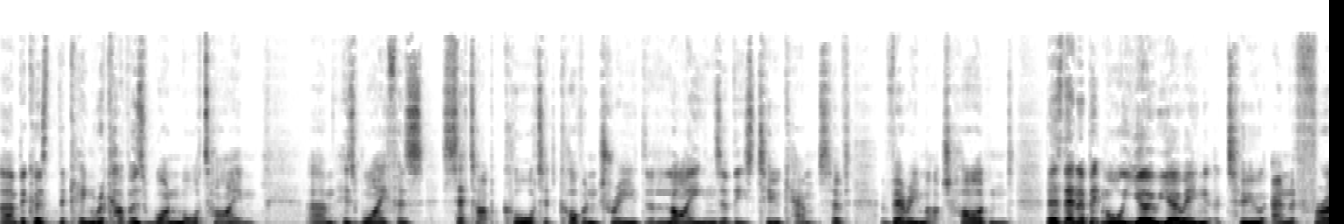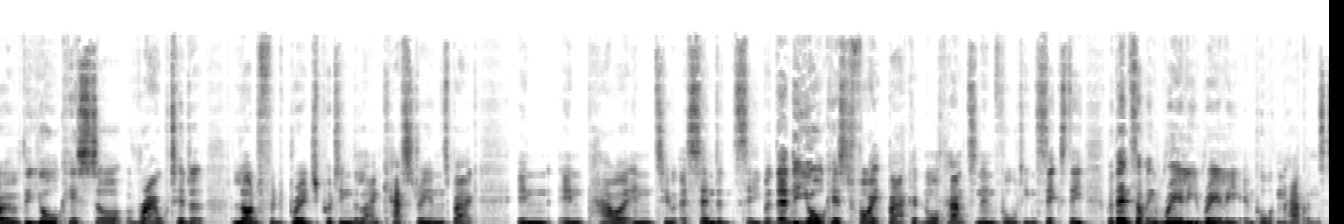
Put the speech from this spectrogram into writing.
um, because the king recovers one more time. Um, his wife has set up court at Coventry. The lines of these two camps have very much hardened. There's then a bit more yo yoing to and fro. The Yorkists are routed at Ludford Bridge, putting the Lancastrians back in in power into ascendancy. But then the Yorkists fight back at Northampton in 1460. But then something really, really important happens,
